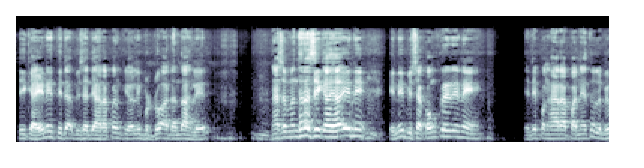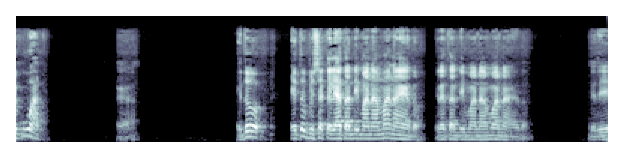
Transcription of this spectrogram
Si kiai ini tidak bisa diharapkan kecuali berdoa dan tahlil. Nah sementara si kiai ini ini bisa konkret ini. Jadi pengharapannya itu lebih kuat. Ya. Itu itu bisa kelihatan di mana-mana itu, kelihatan di mana-mana itu. Jadi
